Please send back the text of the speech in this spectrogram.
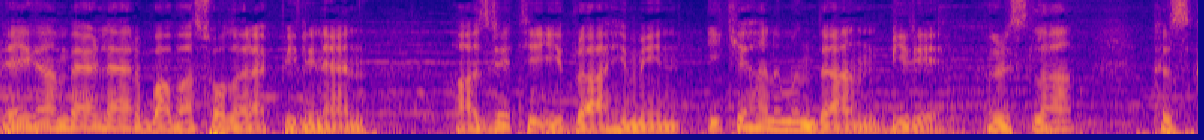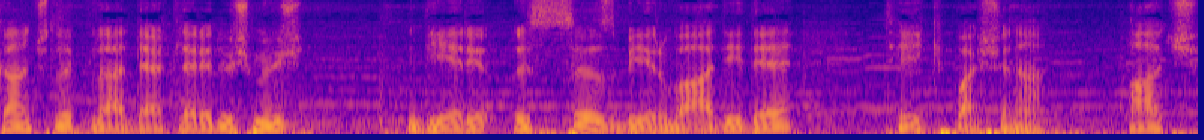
Peygamberler babası olarak bilinen Hz. İbrahim'in iki hanımından biri hırsla, kıskançlıkla dertlere düşmüş, diğeri ıssız bir vadide tek başına aç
